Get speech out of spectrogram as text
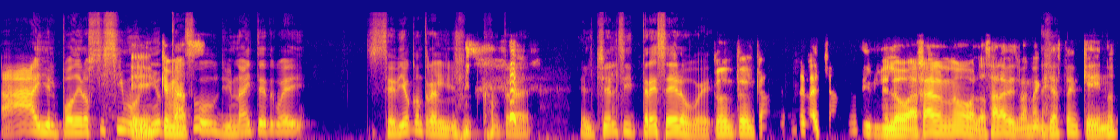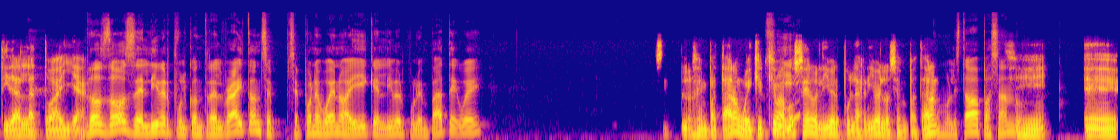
Ay, el poderosísimo Eh. Newcastle United, güey. Se dio contra el, contra el Chelsea 3-0, güey. Contra el campeón de la Champions y me lo bajaron. No, los árabes van a, ya están queriendo tirar la toalla. 2-2 el Liverpool contra el Brighton. Se, se pone bueno ahí que el Liverpool empate, güey. Los empataron, güey. Creo que va ¿Sí? 2-0 el Liverpool arriba y los empataron. Como le estaba pasando. Sí. Eh,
